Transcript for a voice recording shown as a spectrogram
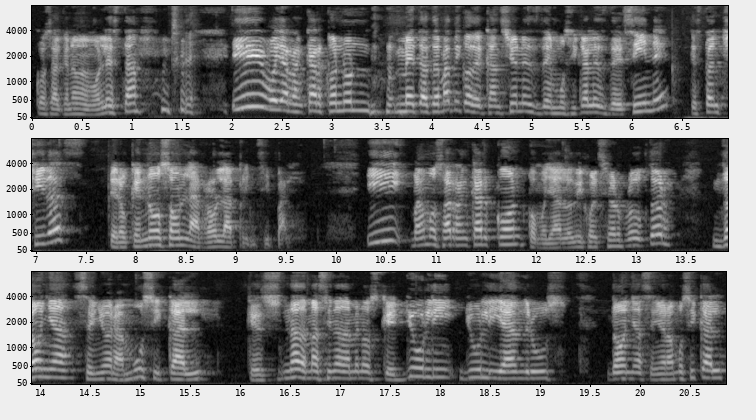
cosa que no me molesta. y voy a arrancar con un metatemático de canciones de musicales de cine, que están chidas, pero que no son la rola principal. Y vamos a arrancar con, como ya lo dijo el señor productor, Doña Señora Musical, que es nada más y nada menos que Julie, Julie Andrews, Doña Señora Musical,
